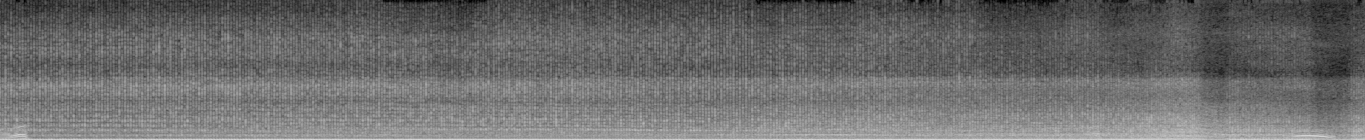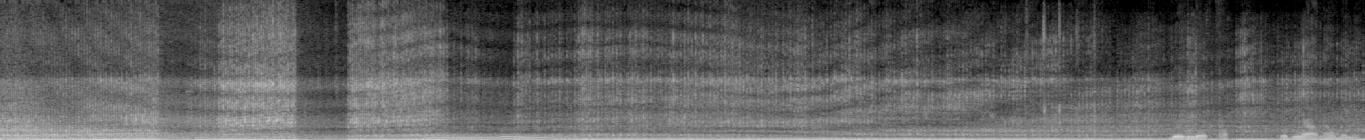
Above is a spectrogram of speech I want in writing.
มาเลยมาโอ้อืมเบิ่งโหลดครับผลงานเท่ามันนี่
